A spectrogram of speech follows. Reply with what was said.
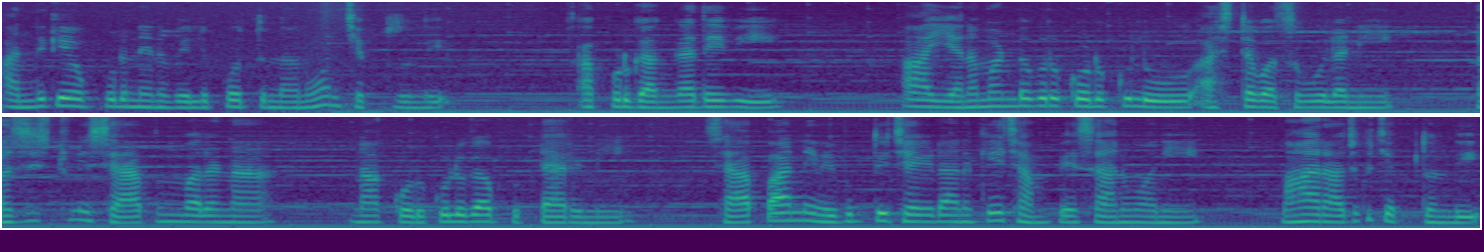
అందుకే ఇప్పుడు నేను వెళ్ళిపోతున్నాను అని చెప్తుంది. అప్పుడు గంగాదేవి ఆ యనమండుగురు కొడుకులు అష్టవసువులని వశిష్ఠుని శాపం వలన నా కొడుకులుగా పుట్టారని శాపాన్ని విముక్తి చేయడానికే చంపేశాను అని మహారాజుకు చెప్తుంది.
